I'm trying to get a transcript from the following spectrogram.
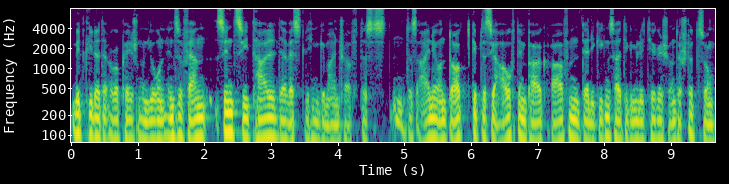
Mitglieder der Europäischen Union. Insofern sind sie Teil der westlichen Gemeinschaft. Das ist das eine. Und dort gibt es ja auch den Paragraphen, der die gegenseitige militärische Unterstützung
